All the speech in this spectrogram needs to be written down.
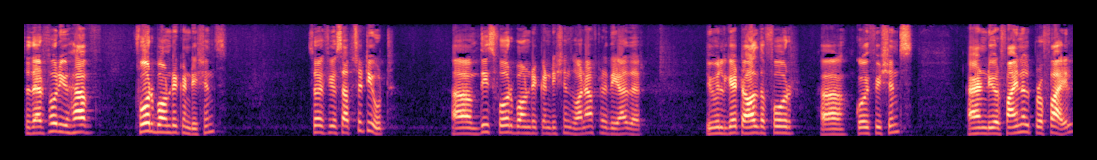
So therefore, you have four boundary conditions. So if you substitute um, these four boundary conditions one after the other, you will get all the four uh, coefficients and your final profile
